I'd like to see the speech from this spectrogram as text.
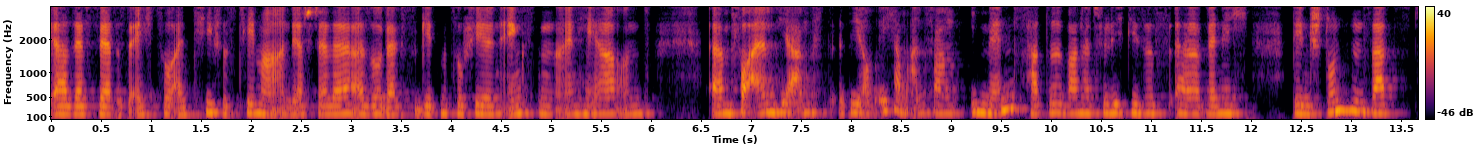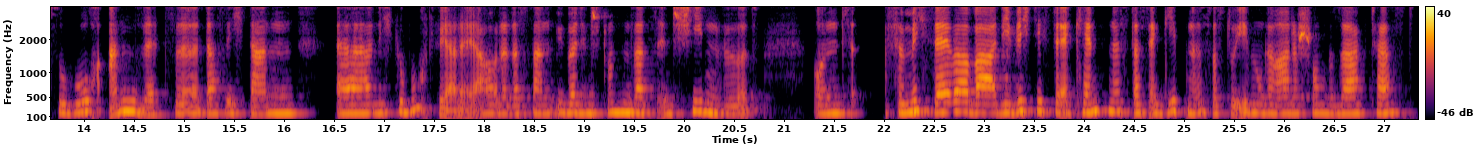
ja, Selbstwert ist echt so ein tiefes Thema an der Stelle. Also das geht mit so vielen Ängsten einher und Ähm, vor allem die Angst, die auch ich am Anfang immens hatte, war natürlich dieses, äh, wenn ich den Stundensatz zu hoch ansetze, dass ich dann äh, nicht gebucht werde, ja, oder dass dann über den Stundensatz entschieden wird. Und für mich selber war die wichtigste Erkenntnis das Ergebnis, was du eben gerade schon gesagt hast.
